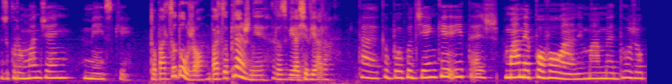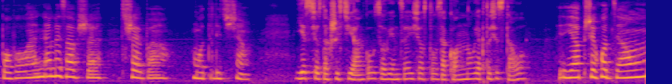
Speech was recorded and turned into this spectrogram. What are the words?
zgromadzeń miejskich. To bardzo dużo, bardzo prężnie rozwija się wiara. Tak, Bogu dzięki i też mamy powołanie, mamy dużo powołań, ale zawsze trzeba modlić się. Jest siostra chrześcijanką, co więcej, siostrą zakonną. Jak to się stało? Ja przychodzę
